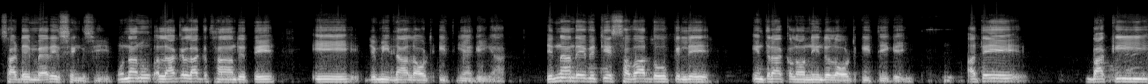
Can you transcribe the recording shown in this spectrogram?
ਸਾਡੇ ਮਹਿਰੇ ਸਿੰਘ ਸੀ। ਉਹਨਾਂ ਨੂੰ ਅਲੱਗ-ਅਲੱਗ ਥਾਂ ਦੇ ਉੱਤੇ ਇਹ ਜ਼ਮੀਨਾਂ ਅਲਾਟ ਕੀਤੀਆਂ ਗਈਆਂ। ਜਿਨ੍ਹਾਂ ਦੇ ਵਿੱਚ ਇਹ ਸਵਾ ਦੋ ਕਿੱਲੇ ਇੰਦਰਾ ਕਲੋਨੀ ਨੂੰ ਅਲਾਟ ਕੀਤੀ ਗਈ। ਅਤੇ ਬਾਕੀ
